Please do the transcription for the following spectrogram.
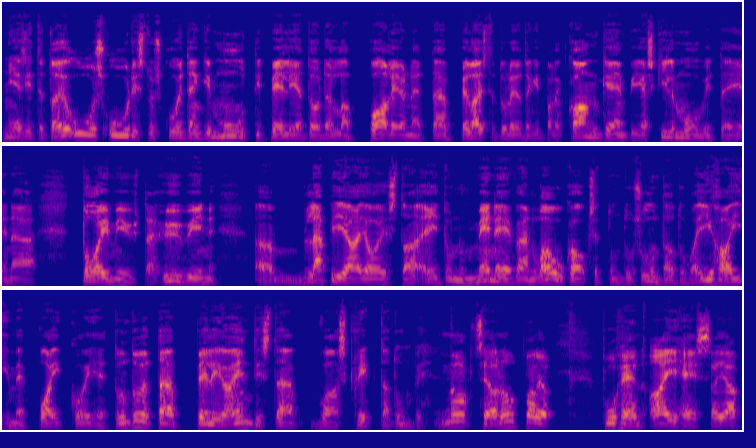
Niin ja sitten toi uusi uudistus kuitenkin muutti peliä todella paljon, että pelaista tuli jotenkin paljon kankeampi ja skill ei enää toimi yhtä hyvin. Läpiajoista ei tunnu menevän, laukaukset tuntuu suuntautuva ihan ihme paikkoihin. Tuntuu, että peli on entistä vaan skriptatumpi. No se on ollut paljon puheen aiheissa ja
